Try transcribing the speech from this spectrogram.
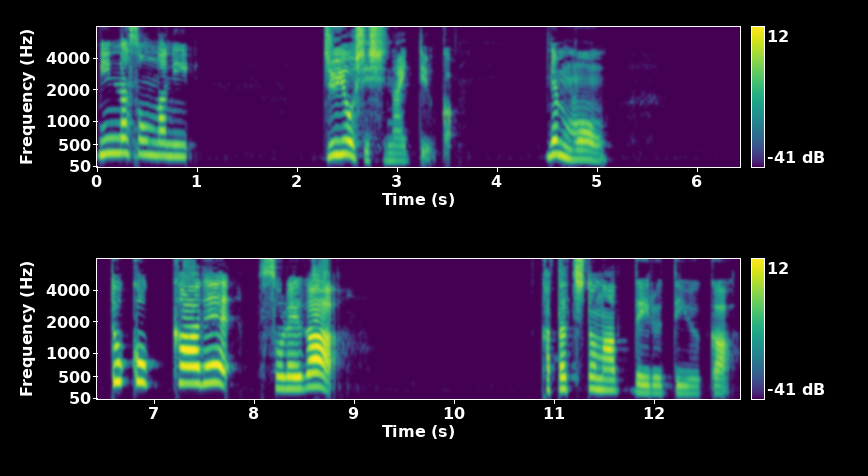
みんなそんなに重要視しないっていうか。でも、どこかでそれが形となっているっていうか、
